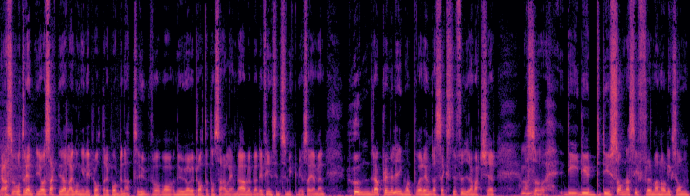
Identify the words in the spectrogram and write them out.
Ja, alltså återigen, jag har sagt det alla gånger vi pratar i podden att hur, vad, nu har vi pratat om Salah, bla bla bla, det finns inte så mycket mer att säga men 100 Premier League-mål på, är det 164 matcher. Mm. Alltså, det, det, är ju, det är ju sådana siffror man har liksom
